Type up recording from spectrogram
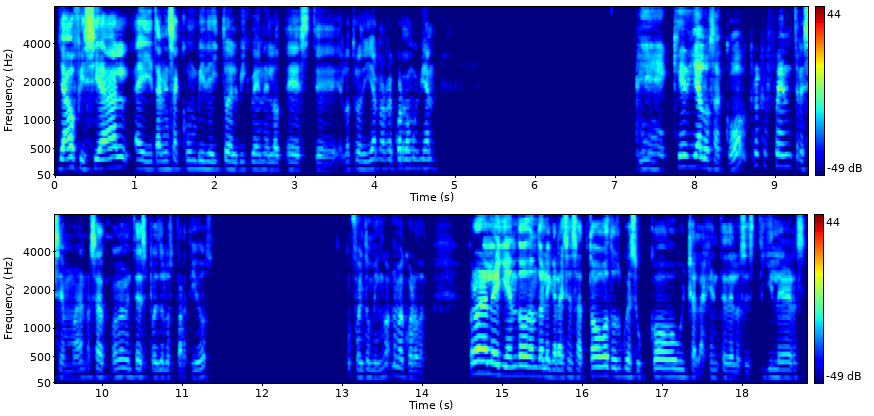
Ya oficial. Ahí también sacó un videito del Big Ben el, este, el otro día, no recuerdo muy bien. Eh, ¿Qué día lo sacó? Creo que fue entre semanas, o sea, obviamente después de los partidos. ¿Fue el domingo? No me acuerdo. Pero ahora leyendo, dándole gracias a todos, güey, su coach, a la gente de los Steelers,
